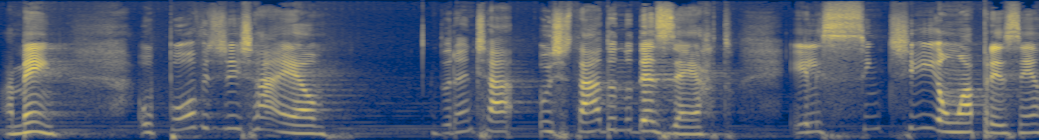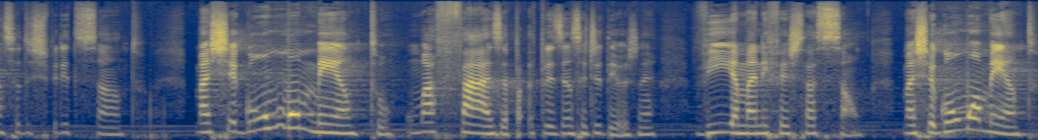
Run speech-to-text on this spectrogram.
Amém? O povo de Israel, durante a, o estado no deserto, eles sentiam a presença do Espírito Santo. Mas chegou um momento, uma fase, a presença de Deus, né? Via manifestação. Mas chegou um momento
